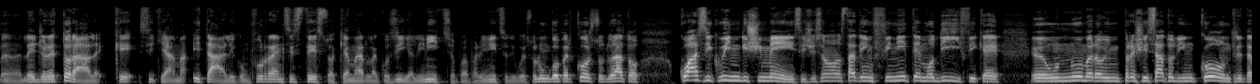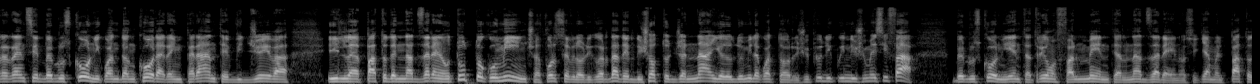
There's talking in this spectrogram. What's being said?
eh, legge elettorale che si chiama Italicum. Fu Renzi stesso a chiamarla così all'inizio, proprio all'inizio di questo lungo percorso durato quasi 15 mesi. Ci sono state infinite modifiche, eh, un numero imprecisato di incontri tra Renzi e Berlusconi quando ancora era imperante e vigeva il patto del Nazareno. Tutto comincia, forse ve lo ricordate, il 18 gennaio del 2014, più di 15 mesi fa. Berlusconi entra trionfalmente al Nazareno, si chiama il patto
